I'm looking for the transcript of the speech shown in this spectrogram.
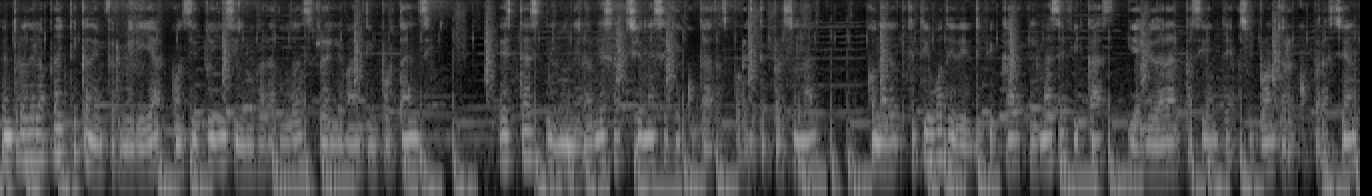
Dentro de la práctica de enfermería constituye sin lugar a dudas relevante importancia. Estas invulnerables acciones ejecutadas por este personal con el objetivo de identificar el más eficaz y ayudar al paciente a su pronta recuperación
